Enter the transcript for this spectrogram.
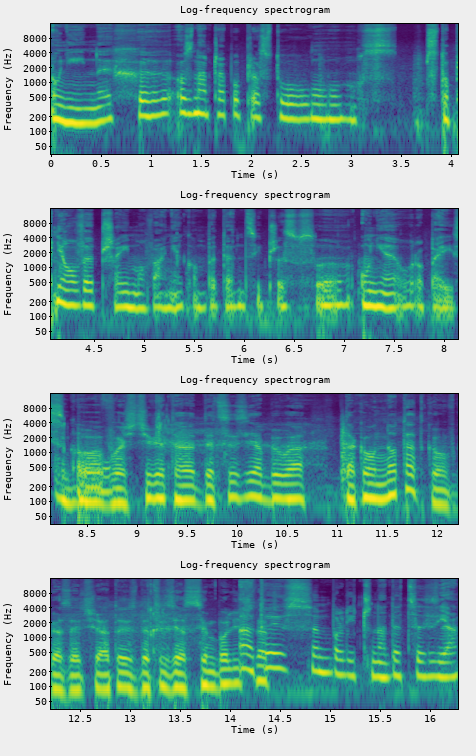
unijnych e, oznacza po prostu stopniowe przejmowanie kompetencji przez e, Unię Europejską. Bo właściwie ta decyzja była taką notatką w gazecie, a to jest decyzja symboliczna. A to jest symboliczna decyzja.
